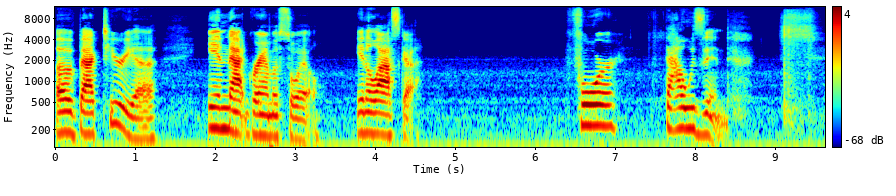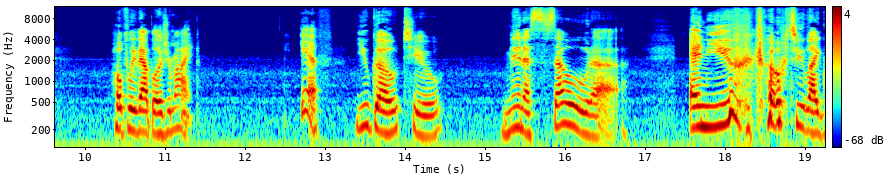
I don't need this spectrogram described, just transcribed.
of bacteria in that gram of soil in Alaska. 4,000. Hopefully that blows your mind. If you go to Minnesota and you go to like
